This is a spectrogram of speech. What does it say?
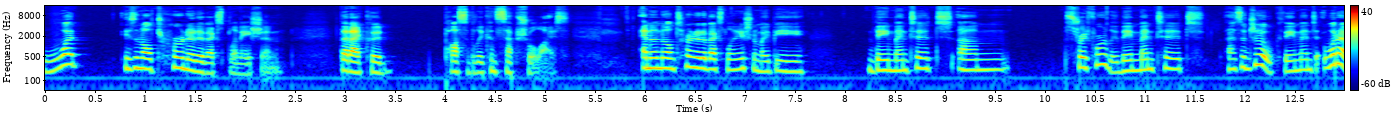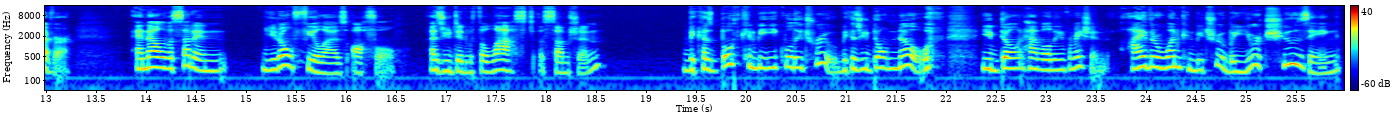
what is an alternative explanation that I could possibly conceptualize? And an alternative explanation might be they meant it um, straightforwardly. They meant it as a joke. They meant it, whatever. And now all of a sudden, you don't feel as awful as you did with the last assumption because both can be equally true because you don't know. you don't have all the information. Either one can be true, but you're choosing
